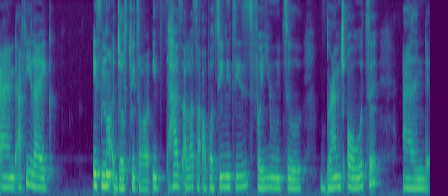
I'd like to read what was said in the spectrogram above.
And I feel like it's not just Twitter, it has a lot of opportunities for you to branch out and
